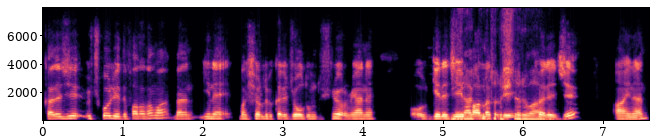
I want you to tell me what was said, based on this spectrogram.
kaleci 3 gol yedi falan ama ben yine başarılı bir kaleci olduğunu düşünüyorum. Yani o geleceği Güzel parlak bir vardı. kaleci. Aynen.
